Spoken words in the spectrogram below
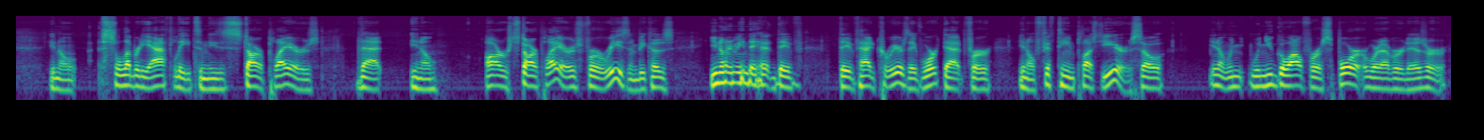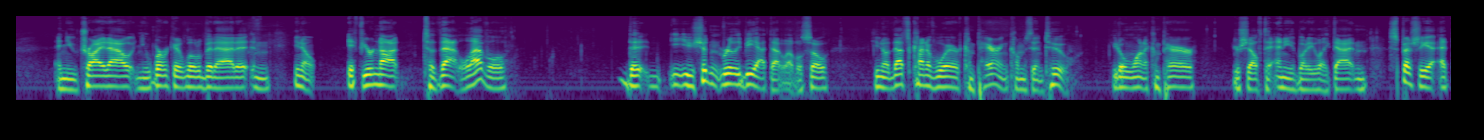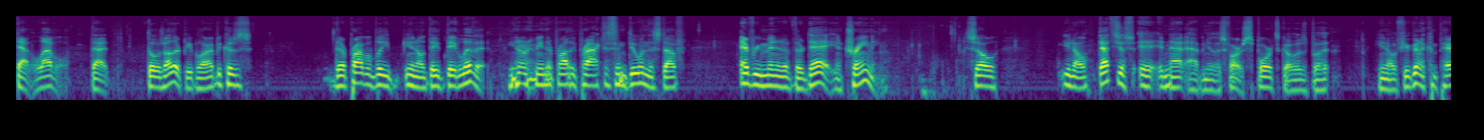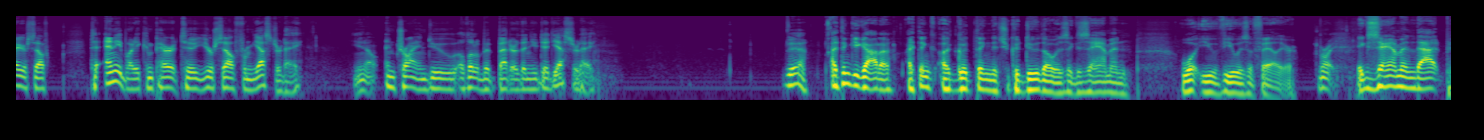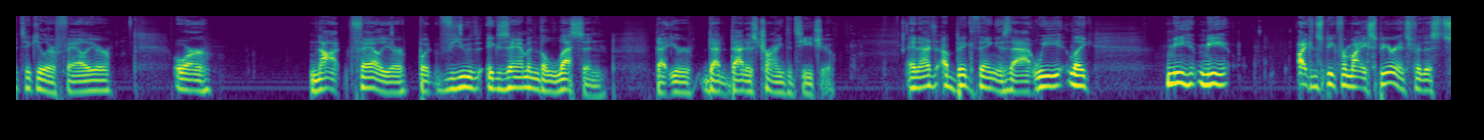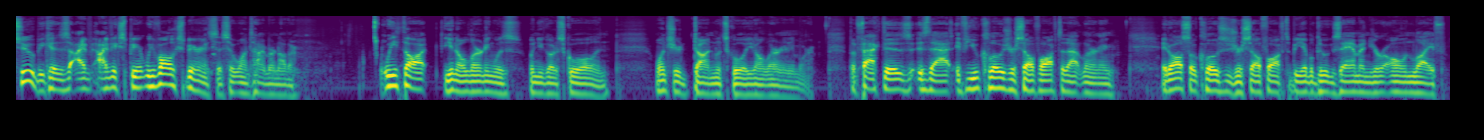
you know celebrity athletes and these star players that you know are star players for a reason because you know what I mean. They had, they've they've had careers they've worked at for you know 15 plus years. So you know when when you go out for a sport or whatever it is, or and you try it out and you work a little bit at it, and you know if you're not to that level, that you shouldn't really be at that level. So you know that's kind of where comparing comes in too. You don't want to compare yourself to anybody like that, and especially at that level that those other people are because they're probably you know they they live it. You know what I mean? They're probably practicing doing this stuff every minute of their day and training. So, you know, that's just in that avenue as far as sports goes. But, you know, if you're going to compare yourself to anybody, compare it to yourself from yesterday, you know, and try and do a little bit better than you did yesterday. Yeah. I think you gotta. I think a good thing that you could do though is examine what you view as a failure. Right. Examine that particular failure, or not failure, but view examine the lesson that you're that that is trying to teach you. And that's a big thing is that we like me me I can speak from my experience for this too because I've I've experienced we've all experienced this at one time or another. We thought, you know, learning was when you go to school and once you're done with school you don't learn anymore. The fact is is that if you close yourself off to that learning, it also closes yourself off to be able to examine your own life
